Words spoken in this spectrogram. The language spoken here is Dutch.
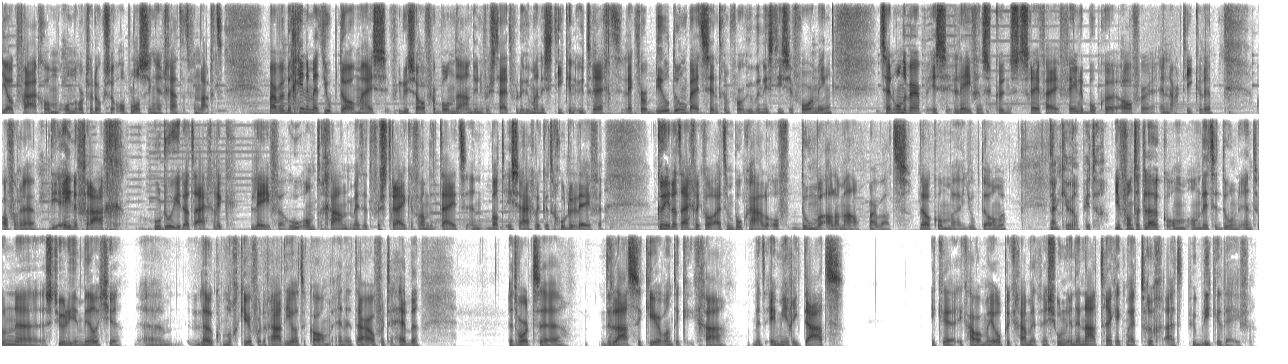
die ook vragen om onorthodoxe oplossingen gaat het vannacht. Maar we beginnen met Joep Doom. Hij is filosoof verbonden aan de Universiteit voor de Humanistiek in Utrecht. Lector Bildung bij het Centrum voor Humanistische Vorming. Zijn onderwerp is levenskunst. Schreef hij vele boeken over en artikelen. Over uh, die ene vraag: hoe doe je dat eigenlijk leven? Hoe om te gaan met het verstrijken van de tijd? En wat is eigenlijk het goede leven? Kun je dat eigenlijk wel uit een boek halen of doen we allemaal maar wat? Welkom uh, Joep Domen. Dankjewel Pieter. Je vond het leuk om, om dit te doen en toen uh, stuurde je een mailtje. Uh, leuk om nog een keer voor de radio te komen en het daarover te hebben. Het wordt uh, de laatste keer, want ik, ik ga met emeritaat. Ik, ik hou ermee op, ik ga met pensioen en daarna trek ik mij terug uit het publieke leven.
